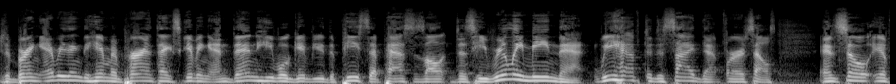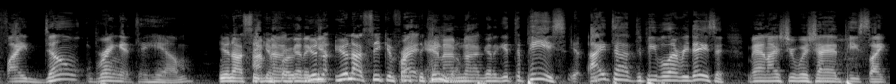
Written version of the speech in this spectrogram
to bring everything to Him in prayer and thanksgiving, and then He will give you the peace that passes all, does He really mean that? We have to decide that for ourselves. And so if I don't bring it to Him, You're not seeking not first. You're, get- not, you're not seeking first right, the and. I'm not going to get the peace. Yeah. I talk to people every day. Say, man, I sure wish I had peace like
